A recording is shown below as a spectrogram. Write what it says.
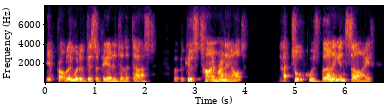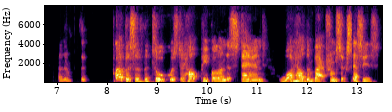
it probably would have disappeared into the dust. But because time ran out, that talk was burning inside, and the, the purpose of the talk was to help people understand what held them back from successes.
